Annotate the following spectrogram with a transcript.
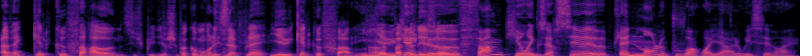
avec quelques pharaons, si je puis dire. Je ne sais pas comment on les appelait. Il y a eu quelques femmes. Il y a hein, eu quelques femmes qui ont exercé pleinement le pouvoir royal, oui, c'est vrai.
